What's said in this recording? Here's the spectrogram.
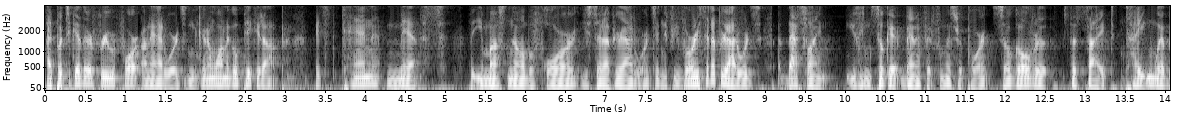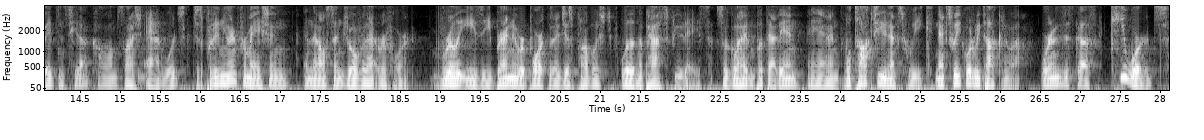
I put together a free report on AdWords and you're going to want to go pick it up. It's 10 myths that you must know before you set up your AdWords. And if you've already set up your AdWords, that's fine you can still get benefit from this report. So go over to the site, titanwebagency.com slash AdWords. Just put in your information and then I'll send you over that report. Really easy, brand new report that I just published within the past few days. So go ahead and put that in and we'll talk to you next week. Next week, what are we talking about? We're going to discuss keywords.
